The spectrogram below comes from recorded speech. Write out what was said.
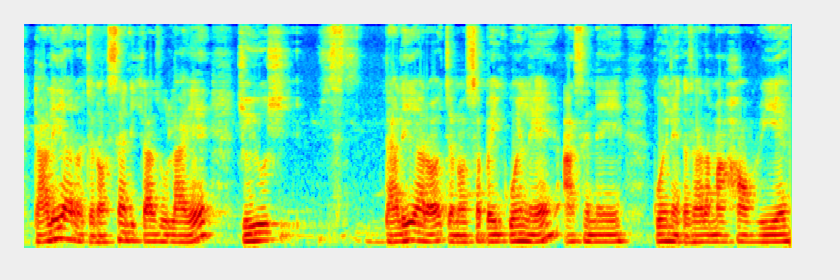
။ဒါလေးကတော့ကျွန်တော်စန်တီကာဆိုလာရဲ့ရိုးရိုး ဒါလေးကတော့ကျွန်တော်စပိန်ကွင်းလယ်အာဆင်နယ်ကွင်းလယ်ကစားသမားဟောင်းရီရဲ့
